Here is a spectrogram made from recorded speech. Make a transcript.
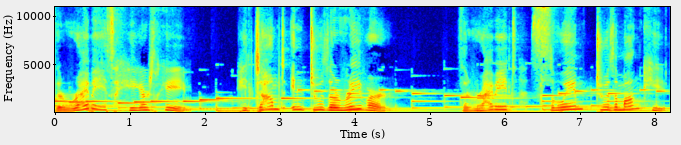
The rabbit hears him. He jumped into the river. The rabbit swam to the monkey,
